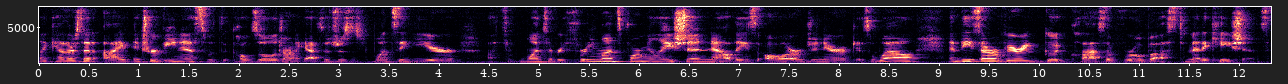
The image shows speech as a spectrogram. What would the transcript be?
like Heather said, I, intravenous, with called zoledronic acid, which is once a year, th- once every three months formulation. Now these all are generic as well. And these are a very good class of robust medications.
